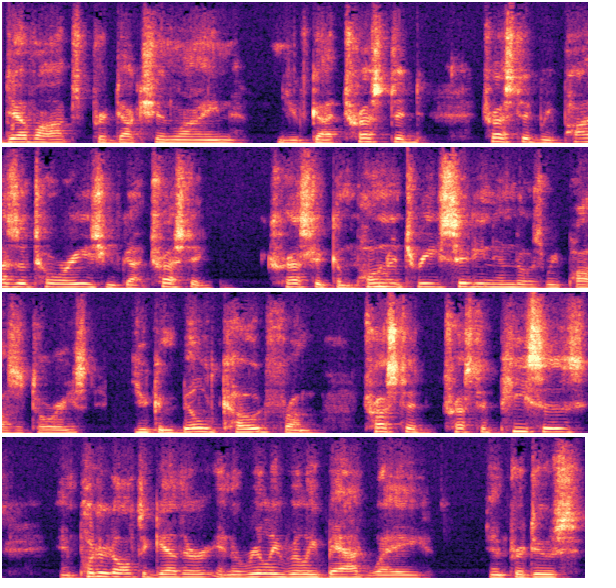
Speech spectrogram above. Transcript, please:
DevOps production line. You've got trusted trusted repositories. You've got trusted trusted componentry sitting in those repositories. You can build code from trusted trusted pieces and put it all together in a really really bad way and produce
